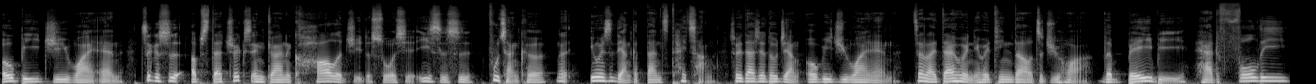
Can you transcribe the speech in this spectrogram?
OBGYN，这个是 obstetrics and gynecology 的缩写，意思是妇产科。那因为是两个单词太长，所以大家都讲 OBGYN。再来，待会你会听到这句话：The baby had fully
